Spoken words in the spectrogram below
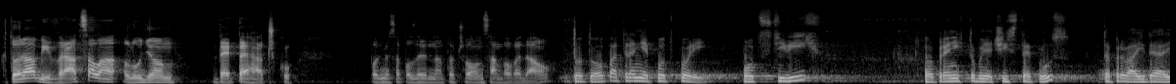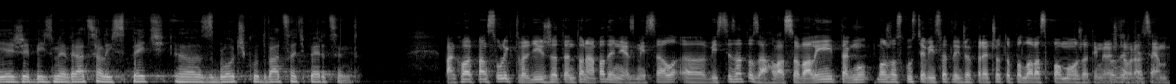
ktorá by vracala ľuďom DPH. Poďme sa pozrieť na to, čo on sám povedal. Toto opatrenie podporí poctivých, lebo pre nich to bude čisté plus. Tá prvá idea je, že by sme vracali späť z bločku 20 Pán Kolár, pán Sulik tvrdí, že tento nápad je nezmysel. E, vy ste za to zahlasovali, tak mu možno skúste vysvetliť, že prečo to podľa vás pomôže tým reštauráciám. E,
